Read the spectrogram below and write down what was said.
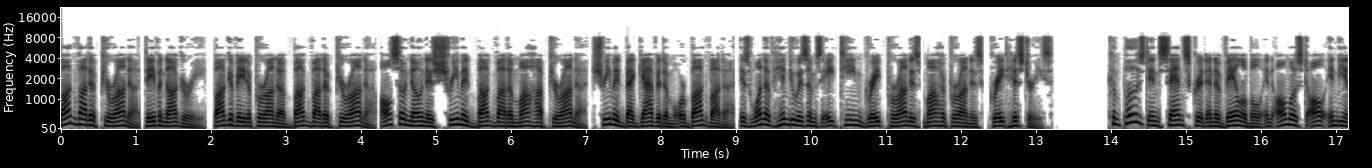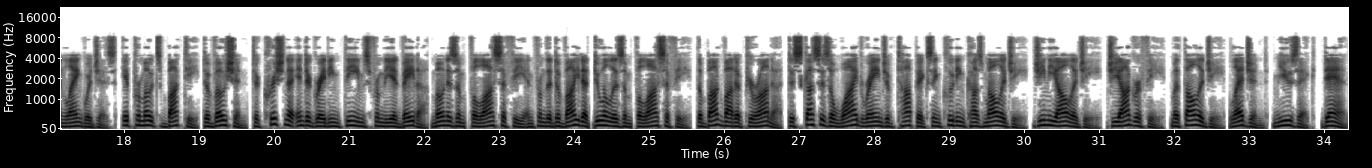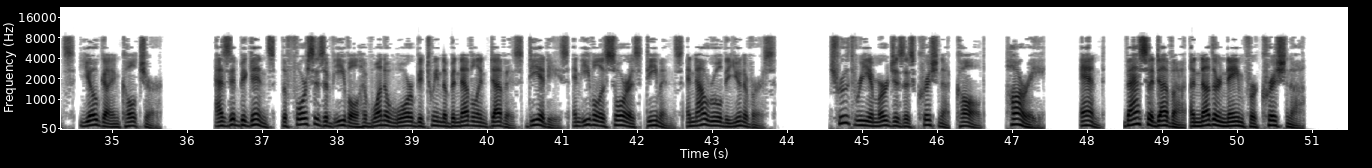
Bhagavata Purana Devanagari, Bhagavata Purana Bhagavata Purana also known as Srimad Bhagavata Maha Purana, Srimad Bhagavatam or Bhagavata, is one of Hinduism's 18 great Puranas Mahapuranas, great histories. Composed in Sanskrit and available in almost all Indian languages, it promotes bhakti devotion to Krishna integrating themes from the Advaita monism philosophy and from the Dvaita dualism philosophy. The Bhagavata Purana discusses a wide range of topics including cosmology, genealogy, geography, mythology, legend, music, dance, yoga and culture. As it begins, the forces of evil have won a war between the benevolent devas deities and evil asuras demons and now rule the universe. Truth re-emerges as Krishna, called Hari, and Vasudeva another name for Krishna.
